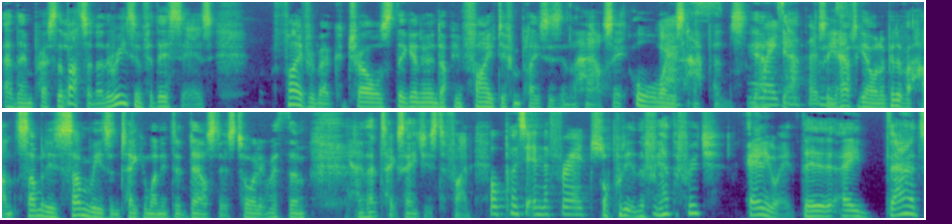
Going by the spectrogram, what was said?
and then press the Yeah. button. Now the reason for this is five remote controls. They're going to end up in five different places in the house. It always Yes, happens. always yeah. happens. So you have to go on a bit of a hunt. Somebody's some reason taking one into the downstairs toilet with them. You know, that takes ages to find. Or put it in the fridge. Or put it in the had the fridge. Anyway, the, a dad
